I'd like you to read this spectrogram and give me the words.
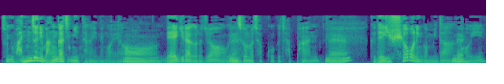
저기 완전히 망가진 기타가 있는 거예요. 어. neck이라 그러죠. 네. 왼손으로 잡고 그 지판 네. 그 neck이 휘어버린 겁니다. 네. 거의.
